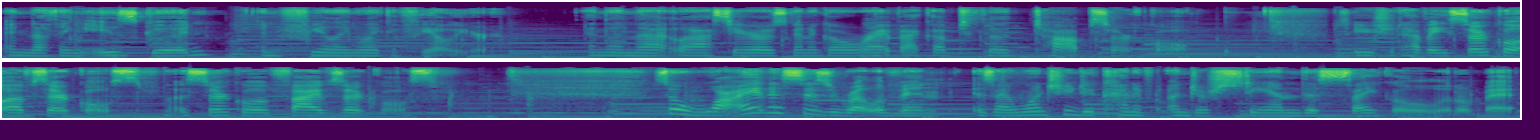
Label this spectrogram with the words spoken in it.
and nothing is good, and feeling like a failure. And then that last arrow is going to go right back up to the top circle. So you should have a circle of circles, a circle of five circles. So, why this is relevant is I want you to kind of understand this cycle a little bit.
